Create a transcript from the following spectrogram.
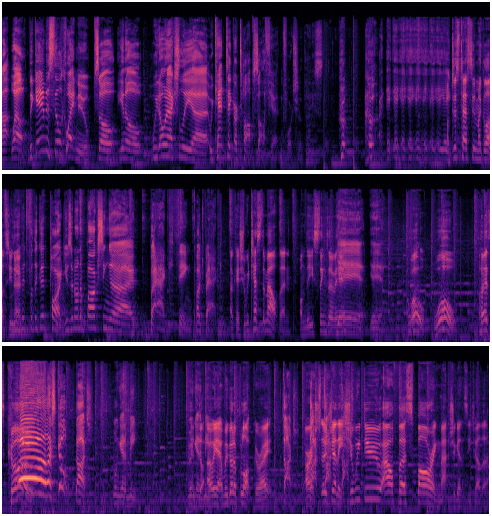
Uh, well, the game is still quite new, so you know we don't actually uh, we can't take our tops off yet, unfortunately. Ow. Hey, hey, hey. I'm just testing my gloves, you know. Leave it for the good part. Use it on a boxing uh, bag thing, punch bag. Okay, should we test them out then? On these things over Yeah, here? yeah, yeah, yeah, yeah. Whoa, whoa. Let's go. Oh, let's go. Dodge. You won't get me. You won't And get do- me. oh yeah, and we've got a block, all right? Dodge. All right, dodge, so dodge, Jelly, dodge. should we do our first sparring match against each other?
